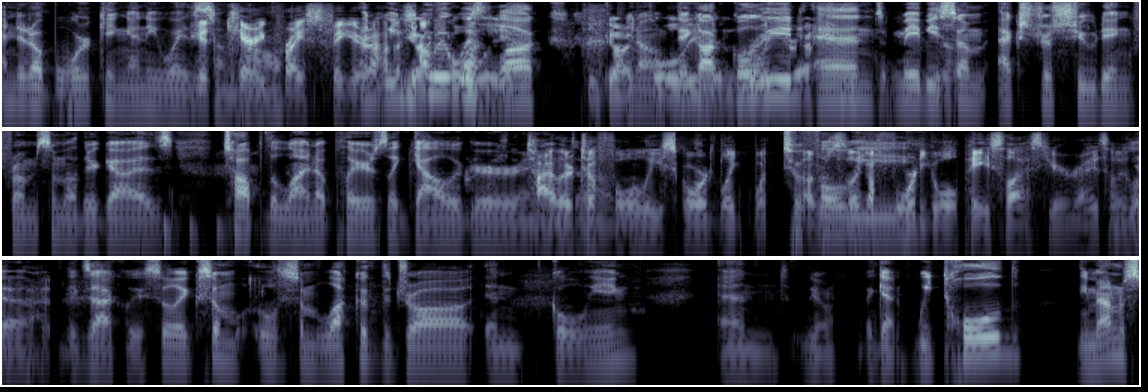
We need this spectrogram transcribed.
ended up working anyways because somehow. Carey Price figured and out we how knew to got it was goalie. luck. he got you know, they got in the right goalied and maybe Yeah. some extra shooting from some other guys, top of the lineup players like Gallagher and Tyler um, scored like what uh, was like a 40 goal pace last year, right? Something yeah, like that. exactly. So like some some luck of the draw and goalieing, and you know, again, we told the amount of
